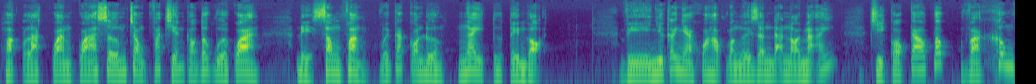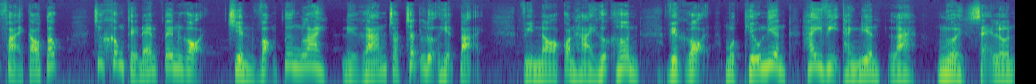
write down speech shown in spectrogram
hoặc lạc quan quá sớm trong phát triển cao tốc vừa qua để song phẳng với các con đường ngay từ tên gọi. Vì như các nhà khoa học và người dân đã nói mãi, chỉ có cao tốc và không phải cao tốc, chứ không thể đem tên gọi triển vọng tương lai để gán cho chất lượng hiện tại, vì nó còn hài hước hơn việc gọi một thiếu niên hay vị thành niên là người sẽ lớn.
